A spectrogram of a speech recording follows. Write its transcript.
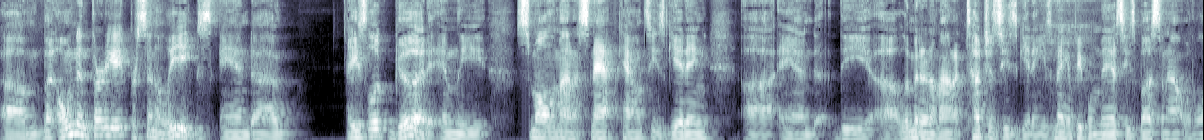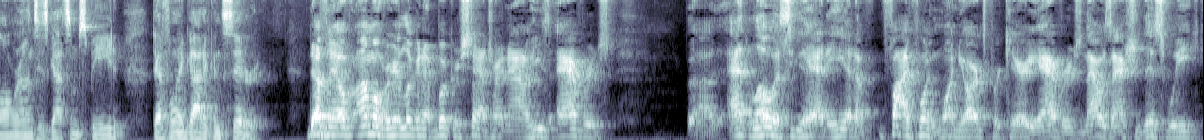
Um, but owned in 38% of leagues, and uh, he's looked good in the small amount of snap counts he's getting uh, and the uh, limited amount of touches he's getting. He's making people miss. He's busting out with long runs. He's got some speed. Definitely got to consider. Definitely, I'm over here looking at Booker's stats right now. He's averaged uh, at lowest he had he had a 5.1 yards per carry average, and that was actually this week.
